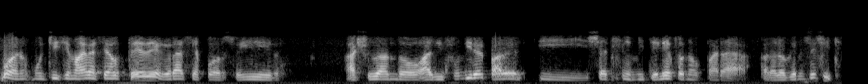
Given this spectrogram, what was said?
Bueno, muchísimas gracias a ustedes, gracias por seguir ayudando a difundir el pádel y ya tienen mi teléfono para, para lo que necesiten.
